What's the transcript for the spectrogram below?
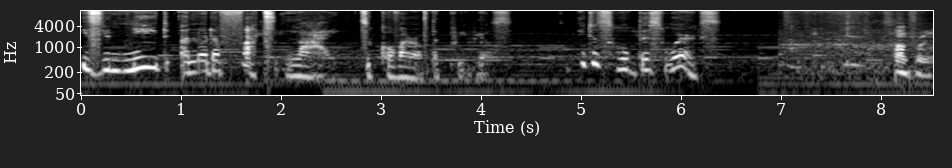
is you need another fat lie to cover up the previous. I just hope this works. Humphrey,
